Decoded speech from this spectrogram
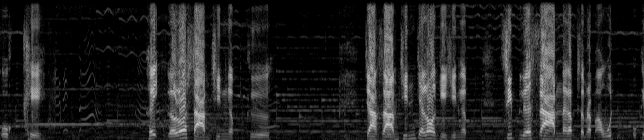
โอเค เฮ้ย เรารอดสามชิ้นครับ คือ จากสามชิ้นจะรอดกี่ชิ้นครับสิบเหลือสามนะครับสำหรับอาวุธ โอเค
